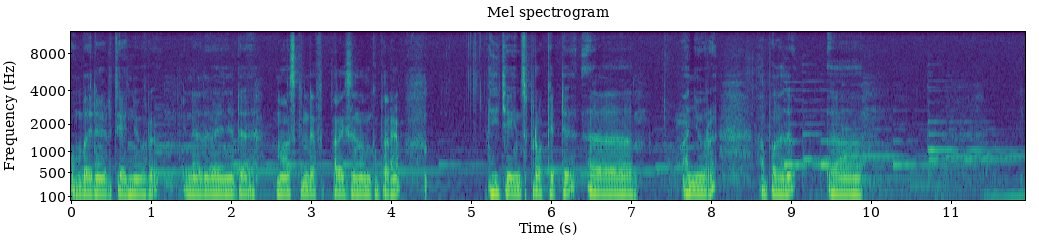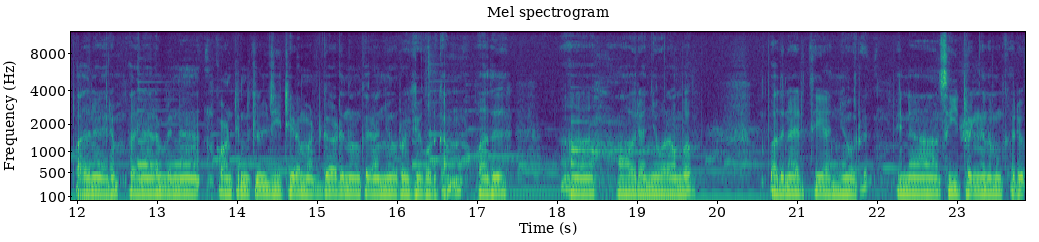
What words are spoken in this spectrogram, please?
ഒമ്പതിനായിരത്തി അഞ്ഞൂറ് പിന്നെ അത് കഴിഞ്ഞിട്ട് മാസ്കിന്റെ പ്രൈസ് നമുക്ക് പറയാം. ഈ ചെയിൻസ് സ്പ്രോക്കറ്റ് അഞ്ഞൂറ്. അപ്പോൾ അത് പതിനായിരം. പതിനായിരം പിന്നെ കോണ്ടിനെന്റൽ ജി ടിയുടെ മഡ് ഗാർഡ് നമുക്കൊരു അഞ്ഞൂറ് രൂപയ്ക്ക് കൊടുക്കാം. അപ്പോൾ അത് ആ ഒരു അഞ്ഞൂറാകുമ്പം പതിനായിരത്തി അഞ്ഞൂറ് പിന്നെ സീറ്റ് റിങ് നമുക്കൊരു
